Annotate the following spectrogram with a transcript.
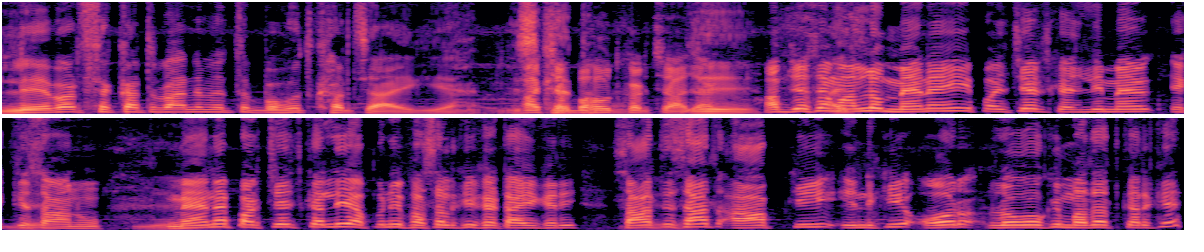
लेबर से कटवाने में तो बहुत खर्चा आएगी अच्छा बहुत खर्चा आ। जाएगा। अब जैसे मान लो मैंने ही परचेज कर ली मैं एक किसान हूँ। मैंने परचेज कर ली अपनी फ़सल की कटाई करी। साथ ही साथ आपकी इनकी और लोगों की मदद करके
